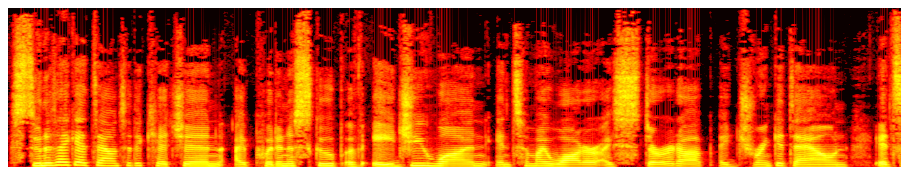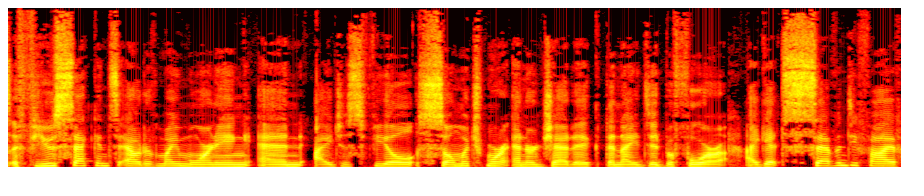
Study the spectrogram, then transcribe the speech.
Soon as I get down to the kitchen, I put in a scoop of AG1 into my water. I stir it up. I drink it down. It's a few seconds out of my morning and I just feel so much more energetic than I did before. I get 75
